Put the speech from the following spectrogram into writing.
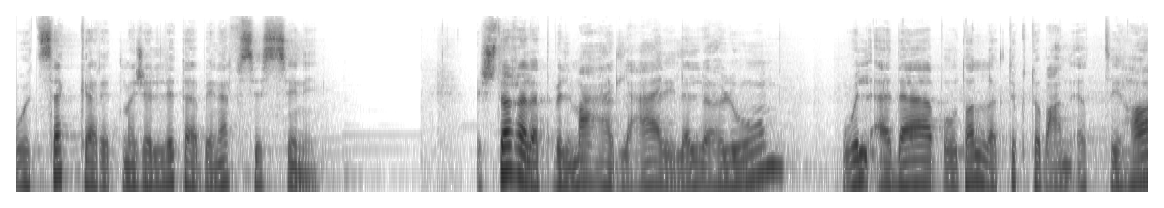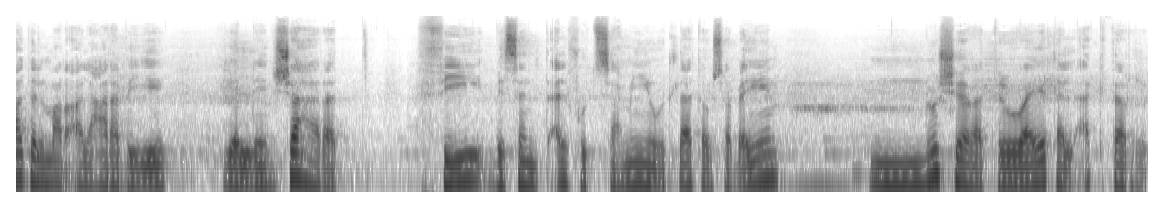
وتسكرت مجلتها بنفس السنة. اشتغلت بالمعهد العالي للعلوم والآداب وظلت تكتب عن اضطهاد المرأة العربية يلي انشهرت فيه بسنة 1973 نشرت روايتها الأكثر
